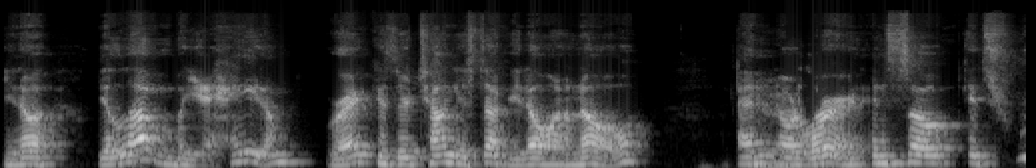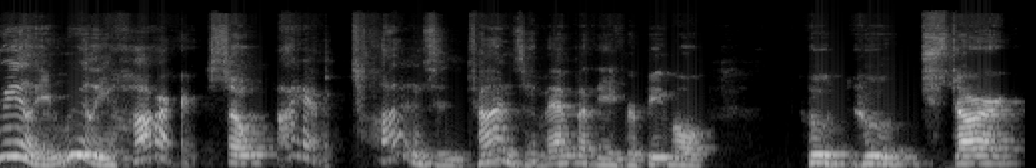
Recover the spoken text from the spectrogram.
You know, you love them, but you hate them, right? Because they're telling you stuff you don't want to know and yeah. or learn. And so it's really, really hard. So I have tons and tons of empathy for people who who start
